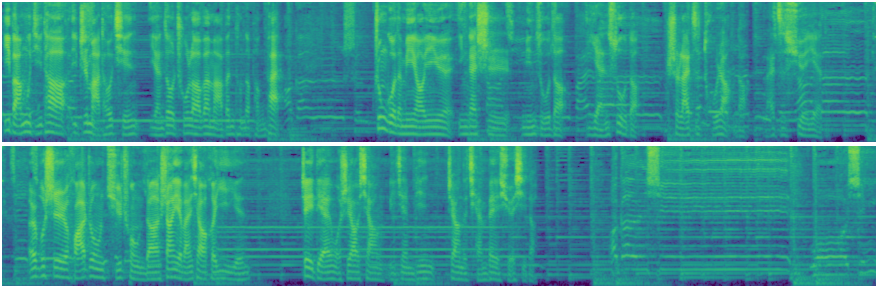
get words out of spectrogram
一把木吉他，一支马头琴，演奏出了万马奔腾的澎湃。中国的民谣音乐应该是民族的、严肃的，是来自土壤的、来自血液的，而不是哗众取宠的商业玩笑和意淫。这一点，我是要向李建斌这样的前辈学习的。我心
